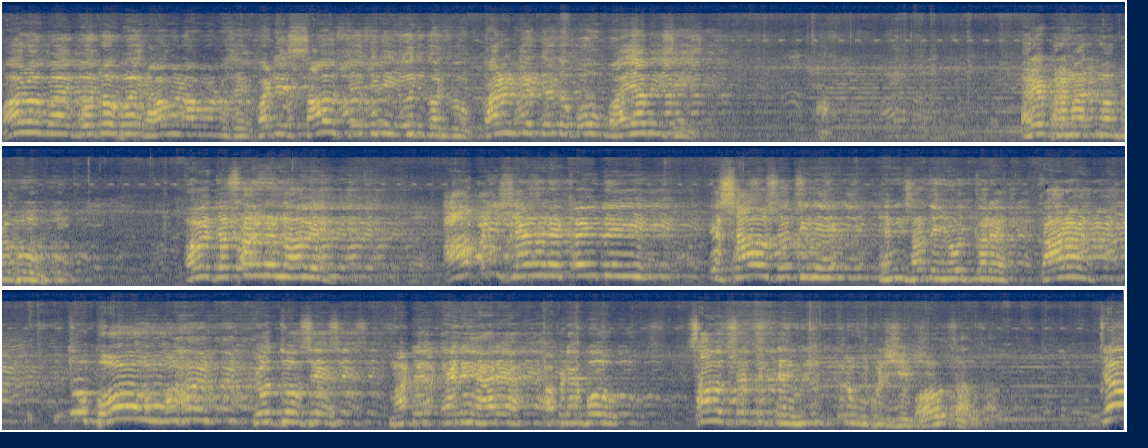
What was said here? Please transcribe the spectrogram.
મારો ભાઈ મોટો ભાઈ રાવણ આવવાનો છે. માટે સાવ ચેતીને યુદ્ધ કરજો. કારણ કે તે તો બહુ માયાવી છે. અરે પરમાત્મા પ્રભુ હવે દશાનંદ આવે આપણી સેનાને કહી દઈ કે સાવ સચીને એની સાથે યુદ્ધ કરે. કારણ તો બહુ મહાન યોદ્ધો છે. માટે એને હારે આપણે બહુ સાવ સચીને યુદ્ધ કરવું પડશે. બહુ સારું. જય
